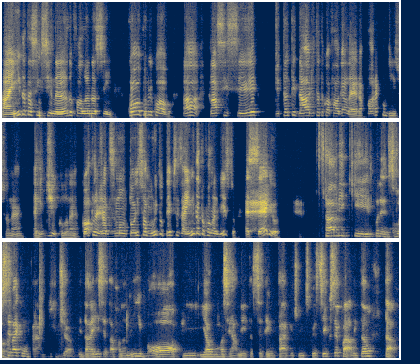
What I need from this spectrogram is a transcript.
Ainda está se ensinando, falando assim, qual é o público-alvo? Ah, classe C de tanta idade, tanta coisa. Fala, galera, para com isso, né? É ridículo, né? Kotler já desmontou isso há muito tempo, vocês ainda estão falando disso? É sério? Sabe que, por exemplo, se você vai comprar mídia, e daí você está falando em Ibope e algumas ferramentas, você tem um target muito específico, você fala, então, tá,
